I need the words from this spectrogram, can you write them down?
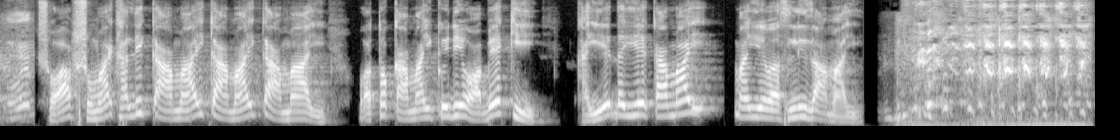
সব সময় খালি কামাই কামাই কামাই। অত কামাই করে হবে কি? খাইয়ে দাইয়ে কামাই মাইয়ে বাসলি জামাই।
